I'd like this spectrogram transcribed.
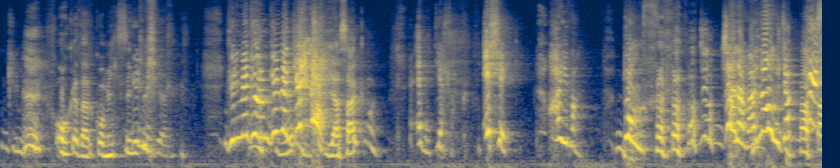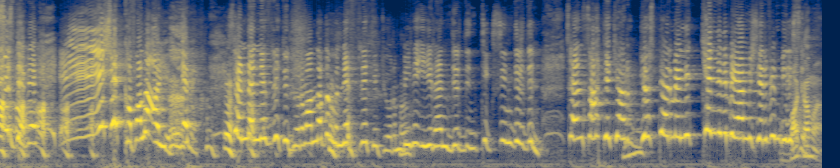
Gülme. O kadar komiksin Gülme ki. diyorum. Gülme diyorum gülme gülme. Yasak mı? Evet yasak. Eşek. Hayvan. Domuz. canavar ne olacak? Tüysüz deve. eşek kafalı ayı. Evet. Senden nefret ediyorum anladın mı? Nefret ediyorum. Beni iğrendirdin, tiksindirdin. Sen sahtekar, göstermelik, kendini beğenmiş herifin birisin. Bak ama-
